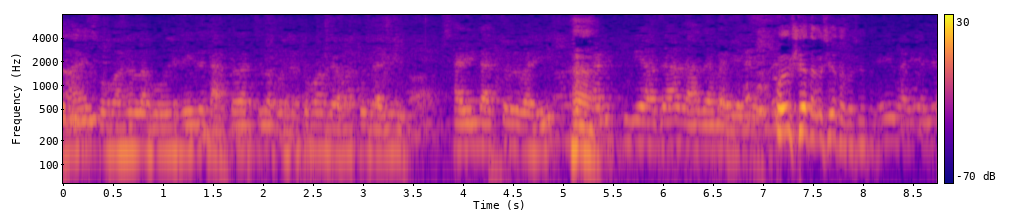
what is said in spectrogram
ভাই শোভানালা বউয়ে থেকে ডাক্তার আসছিল বলছে তোমার ব্যবহার তো গাড়ি সাইন ডাক্তারের বাড়ি। খালি পুড়ে আসা রাজা বাড়ি ওই শুয়ে থাকো শুয়ে থাকো শুয়ে থাকো। এই বাড়ি এলে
